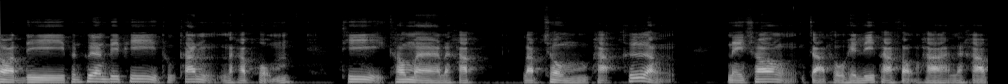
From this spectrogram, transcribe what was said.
สวัสดีเพื่อนๆพี่ๆทุกท่านนะครับ ผมที่เข้ามานะครับ รับชมพระเครื่องในช่องจ่าโทเฮนรี่พาสองพานะครับ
